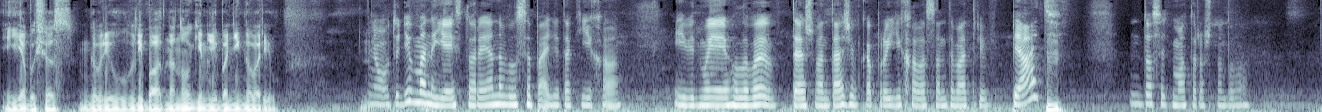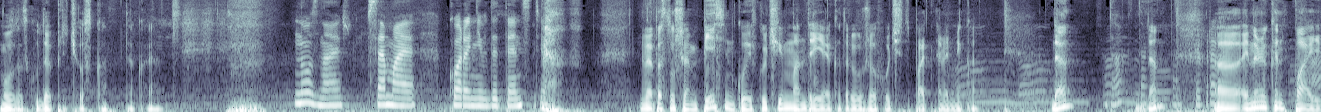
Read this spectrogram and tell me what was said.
и я бы сейчас говорил либо одноногим, либо не говорил. Ну, тоді в мене є історія. Я на велосипеді так їхала. І від моєї голови теж вантажівка проїхала сантиметрів 5. Досить моторошно було. Вот откуда прическа такая. Ну, знаєш, все має корені в дитинстві. Давай послушаем песенку и включим Андрея, который уже хочет спать наверняка. Да? Так, так, Да? так. Э, American Pie,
